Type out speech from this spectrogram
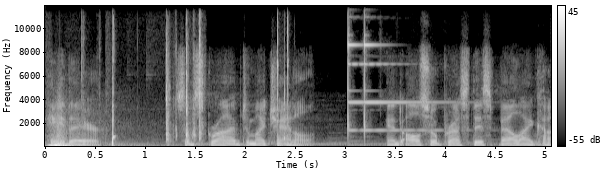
Hey there. Subscribe to my channel. And also press this bell icon.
